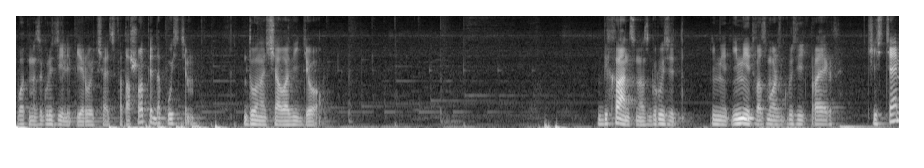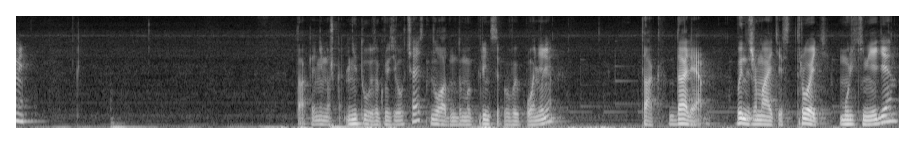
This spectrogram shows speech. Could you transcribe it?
Вот мы загрузили первую часть в Photoshop, допустим, до начала видео. Behance у нас грузит, имеет, имеет возможность грузить проект частями. Так, я немножко не ту загрузил часть. Ну ладно, думаю, принципы вы поняли. Так, далее. Вы нажимаете «Строить мультимедиа».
